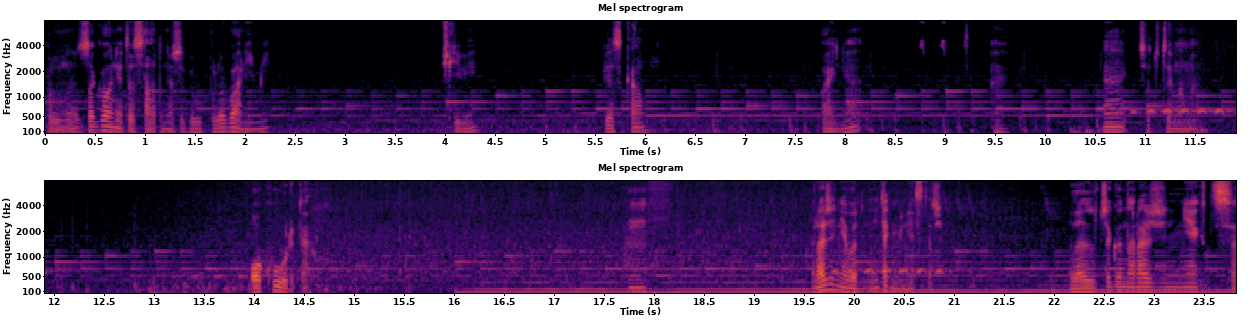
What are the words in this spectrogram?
Polunę, zagonię te sarny, żeby upolowali mi. Myśliwi. Pieska. Fajnie. E, co tutaj mamy? O kurde. Mm. Na razie nie będę, i tak mnie nie stać. Ale dlaczego na razie nie chcę?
